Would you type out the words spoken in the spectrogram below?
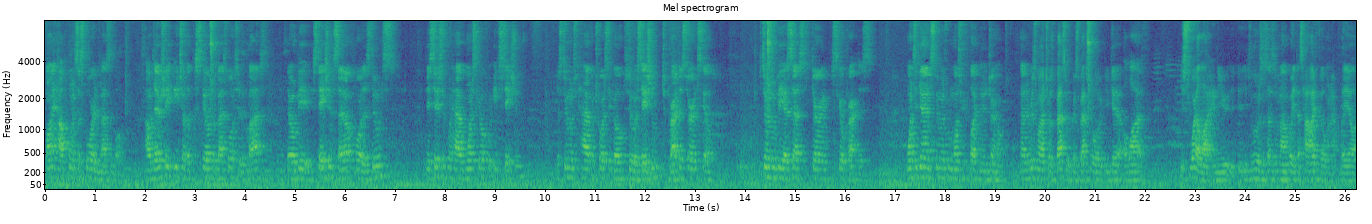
finally how points are scored in basketball. I will demonstrate each of the skills of basketball to the class. There will be stations set up for the students. These stations will have one skill for each station. The students have a choice to go to a station to practice during skill. Students will be assessed during skill practice. Once again, students must reflect in a journal. Now, the reason why I chose basketball because basketball you get a lot, of, you sweat a lot and you you lose a certain amount of weight. That's how I feel when I play uh,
